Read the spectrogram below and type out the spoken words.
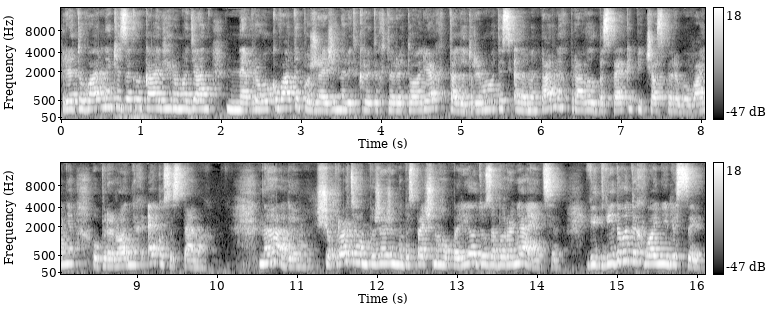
рятувальники закликають громадян не провокувати пожежі на відкритих територіях та дотримуватись елементарних правил безпеки під час перебування у природних екосистемах. Нагадуємо, що протягом пожежонебезпечного періоду забороняється відвідувати хвойні ліси,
